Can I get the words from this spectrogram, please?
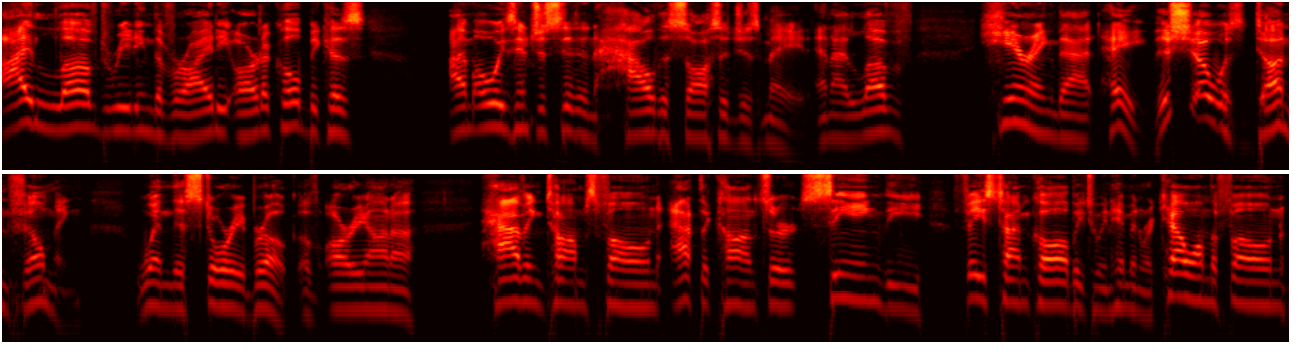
I loved reading the Variety article because I'm always interested in how the sausage is made. And I love hearing that, hey, this show was done filming when this story broke of Ariana having Tom's phone at the concert, seeing the FaceTime call between him and Raquel on the phone,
